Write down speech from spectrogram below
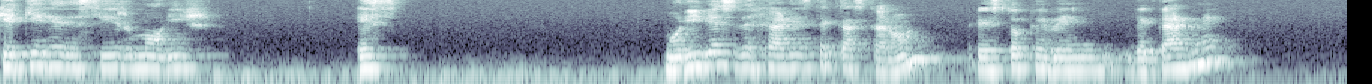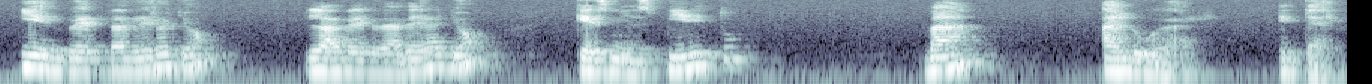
¿Qué quiere decir morir? Es morir es dejar este cascarón, esto que ven de carne, y el verdadero yo, la verdadera yo, que es mi espíritu, va al lugar eterno.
